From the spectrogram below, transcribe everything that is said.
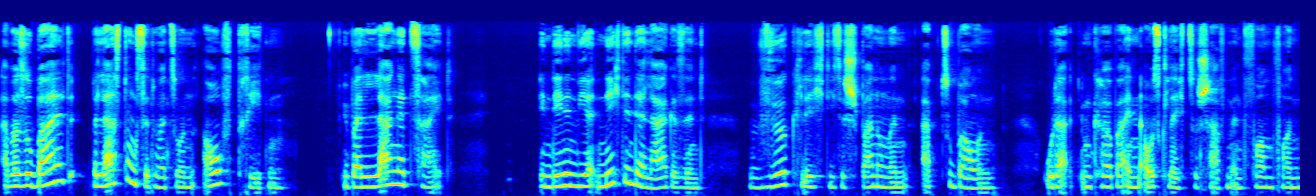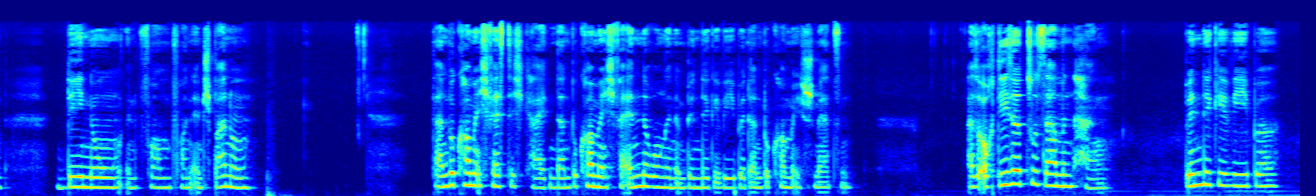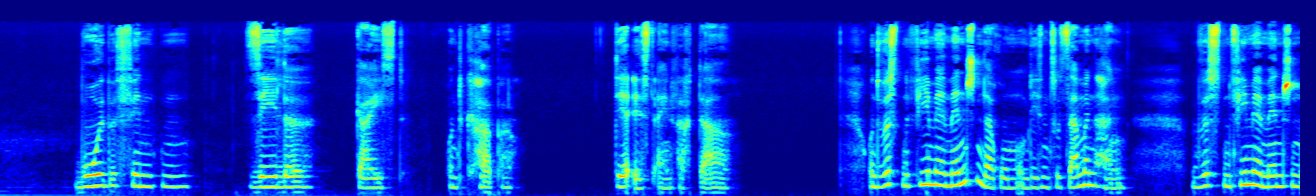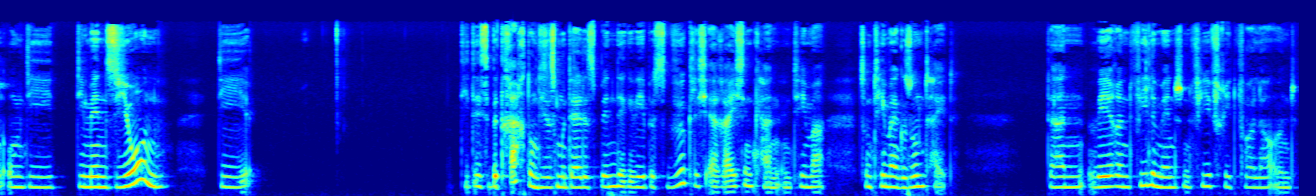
Aber sobald Belastungssituationen auftreten, über lange Zeit, in denen wir nicht in der Lage sind, wirklich diese Spannungen abzubauen oder im Körper einen Ausgleich zu schaffen in Form von Dehnung, in Form von Entspannung. Dann bekomme ich Festigkeiten, dann bekomme ich Veränderungen im Bindegewebe, dann bekomme ich Schmerzen. Also auch dieser Zusammenhang, Bindegewebe, Wohlbefinden, Seele, Geist und Körper der ist einfach da. Und wüssten viel mehr Menschen darum, um diesen Zusammenhang, wüssten viel mehr Menschen um die Dimension, die, die diese Betrachtung, dieses Modell des Bindegewebes wirklich erreichen kann im Thema, zum Thema Gesundheit, dann wären viele Menschen viel friedvoller und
